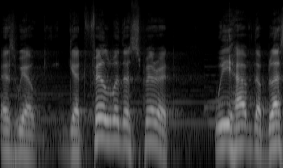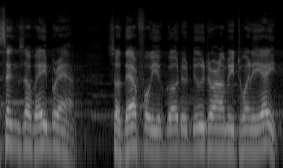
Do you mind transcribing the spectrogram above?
as we get filled with the Spirit, we have the blessings of Abraham. So therefore, you go to Deuteronomy 28,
